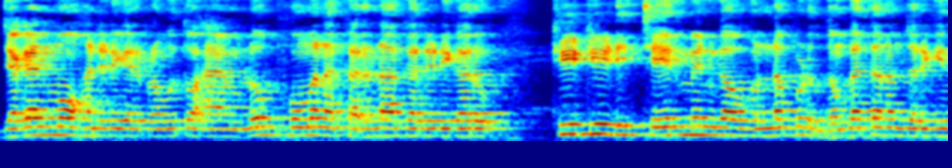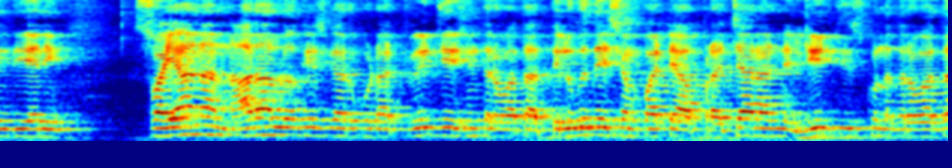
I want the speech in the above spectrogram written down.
జగన్మోహన్ రెడ్డి గారి ప్రభుత్వ హయాంలో భూమన కరుణాకర్ రెడ్డి గారు టీటీడీ చైర్మన్గా ఉన్నప్పుడు దొంగతనం జరిగింది అని స్వయాన నారా లోకేష్ గారు కూడా ట్వీట్ చేసిన తర్వాత తెలుగుదేశం పార్టీ ఆ ప్రచారాన్ని లీడ్ తీసుకున్న తర్వాత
